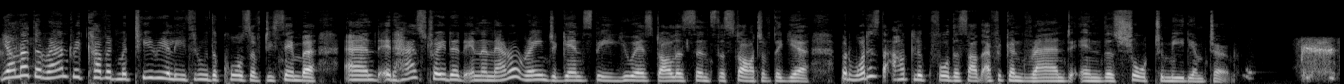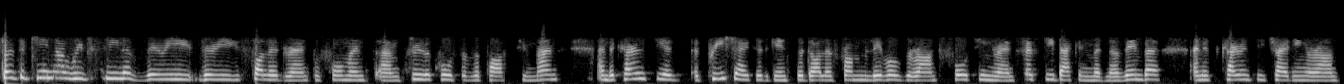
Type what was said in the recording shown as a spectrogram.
Jana, the Rand recovered materially through the course of December and it has traded in a narrow range against the US dollar since the start of the year. But what is the outlook for the South African Rand in the short to medium term? So, Sakina, we've seen a very, very solid Rand performance um, through the course of the past two months and the currency has appreciated against the dollar from levels around 14 rand 50 back in mid-November, and it's currently trading around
